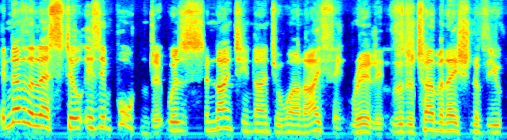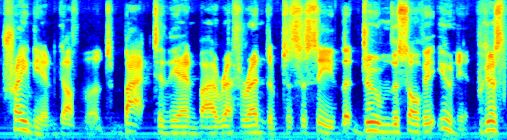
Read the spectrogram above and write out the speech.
It nevertheless still is important. It was in 1991, I think, really, the determination of the Ukrainian government, backed in the end by a referendum to secede, that doomed the Soviet Union. Because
